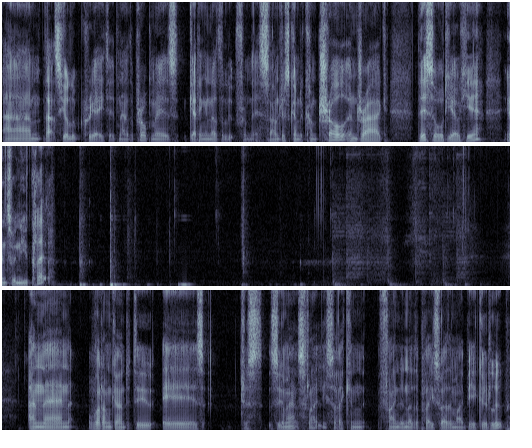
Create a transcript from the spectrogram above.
Um, that's your loop created. Now the problem is getting another loop from this. So I'm just going to control and drag this audio here into a new clip. And then what I'm going to do is just zoom out slightly so I can find another place where there might be a good loop.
